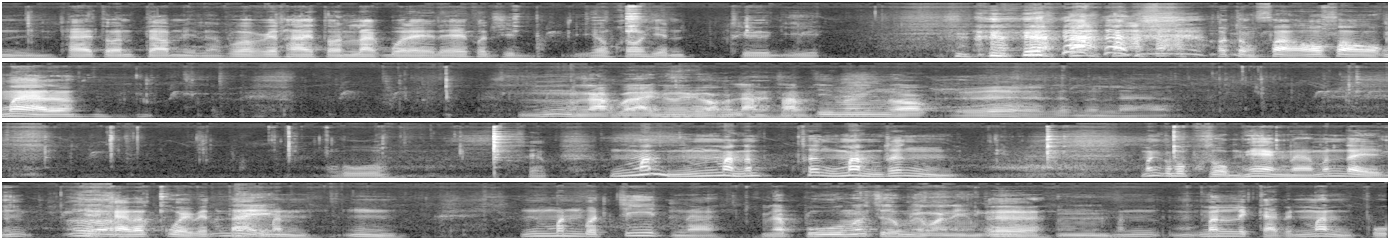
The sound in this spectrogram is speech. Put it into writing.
เอาทายตอนตามนี่แหละเพราะว่าไปทายตอนรักบ่ได้เด้เพิ่นสิเดี๋ยวเขาเห็นถืออีก เขาต้องฝ่าเอาฝ่าออกมาแล้วอืมหลักหลายหน่วยหรอกหลักสามที่หน่วยหรอกเออเริ่มนั่นแหละโอ้แซ่บมันมันน้ำเทั้งมันเทั้งมันก็บ่ผสมแห้งนะมันได้เออคล้ายๆว่ากล้วยไปมันได้ตายมัน อืมมันมันบ่จี๊ดนะแล้วปูมาเสริมในวันนี้เออ อืม มันมันเลยกลายเป็นมันปู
